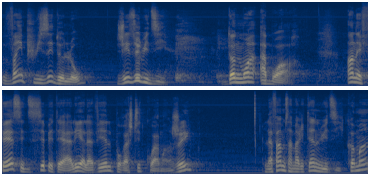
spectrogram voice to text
vint puiser de l'eau. Jésus lui dit, Donne-moi à boire. En effet, ses disciples étaient allés à la ville pour acheter de quoi manger. La femme samaritaine lui dit, Comment,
